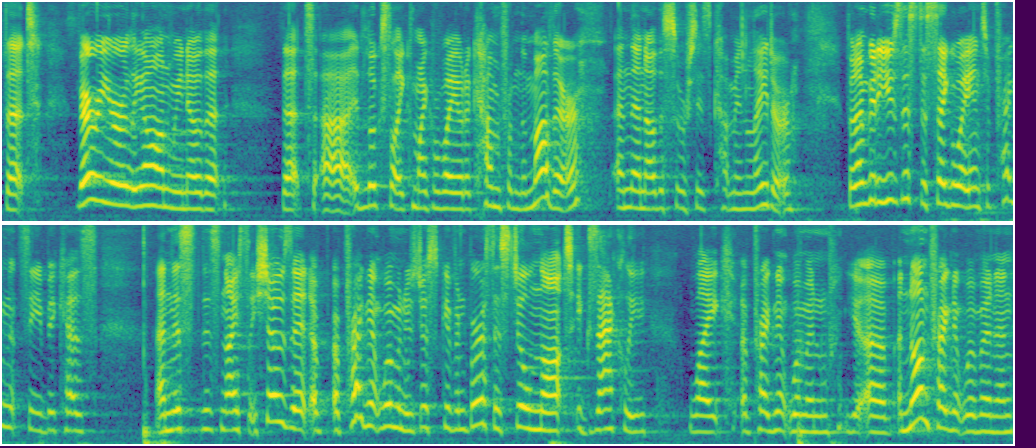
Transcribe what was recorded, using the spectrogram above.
that very early on we know that, that uh, it looks like microbiota come from the mother, and then other sources come in later. But I'm going to use this to segue into pregnancy because, and this, this nicely shows it, a, a pregnant woman who's just given birth is still not exactly like a pregnant woman, uh, a non-pregnant woman, and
